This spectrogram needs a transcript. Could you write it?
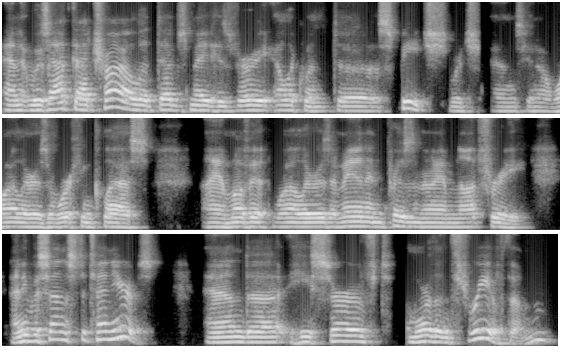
And it was at that trial that Debs made his very eloquent uh, speech, which ends, you know, while there is a working class I am of it. While there is a man in prison, I am not free. And he was sentenced to 10 years. And uh, he served more than three of them.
